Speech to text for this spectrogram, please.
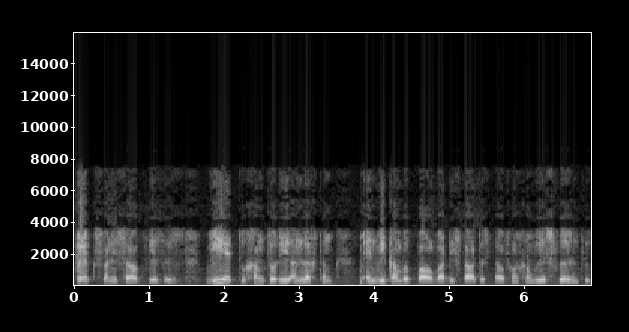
kruks van die saak wees is wie het toegang tot die inligting en wie kan bepaal wat die status daarvan gaan wees vorentoe.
